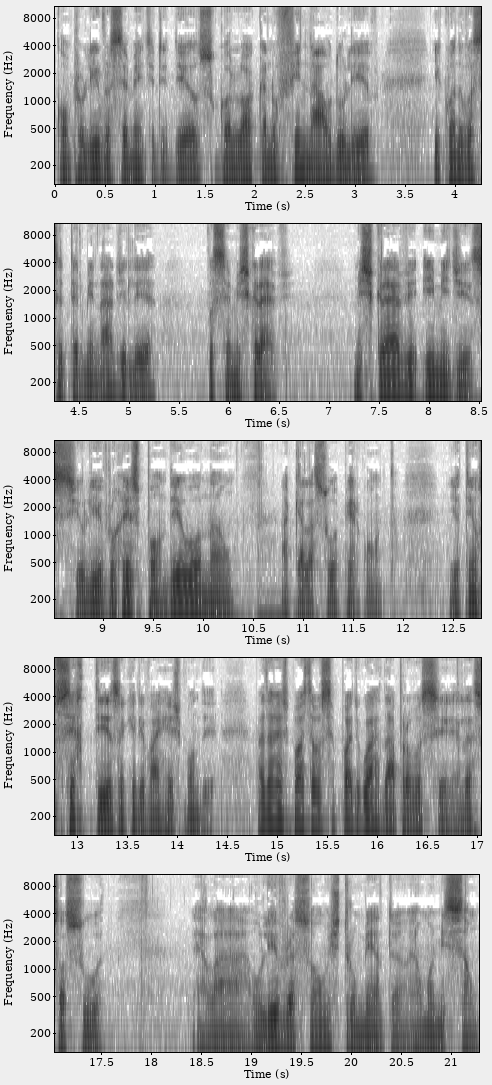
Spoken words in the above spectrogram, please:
Compre o livro Semente de Deus, coloca no final do livro e quando você terminar de ler, você me escreve. Me escreve e me diz se o livro respondeu ou não aquela sua pergunta. E eu tenho certeza que ele vai responder. Mas a resposta você pode guardar para você, ela é só sua. Ela, o livro é só um instrumento, é uma missão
